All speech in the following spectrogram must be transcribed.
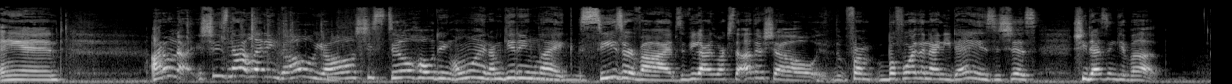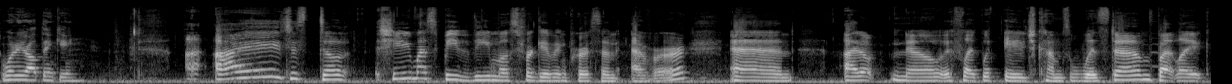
and I don't know. She's not letting go, y'all. She's still holding on. I'm getting like mm. Caesar vibes. If you guys watch the other show from before the 90 days, it's just she doesn't give up. What are y'all thinking? I, I just don't. She must be the most forgiving person ever, and I don't know if like with age comes wisdom, but like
